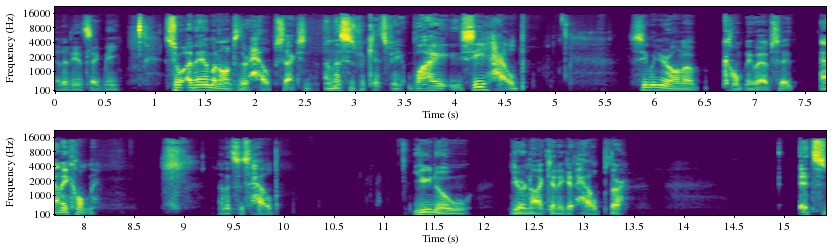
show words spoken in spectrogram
at idiots like me. So I then went on to their help section, and this is what gets me. Why? See help. See when you're on a company website, any company, and it says help, you know you're not going to get help there it's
